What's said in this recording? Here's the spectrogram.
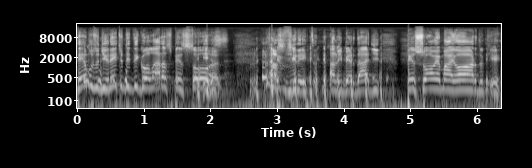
Temos o direito de degolar as pessoas. É nosso direito. A liberdade pessoal é maior do que.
